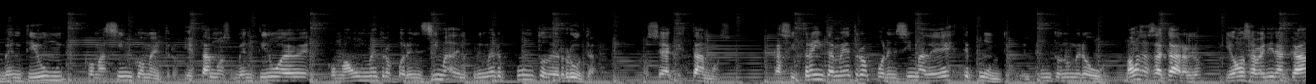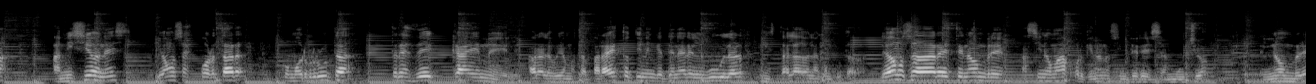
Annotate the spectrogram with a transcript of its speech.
1021,5 metros. Y estamos 29,1 metros por encima del primer punto de ruta. O sea que estamos casi 30 metros por encima de este punto, el punto número 1. Vamos a sacarlo y vamos a venir acá a misiones y vamos a exportar como ruta 3D KML. Ahora les voy a mostrar. Para esto tienen que tener el Google Earth instalado en la computadora. Le vamos a dar este nombre así nomás porque no nos interesa mucho el nombre.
